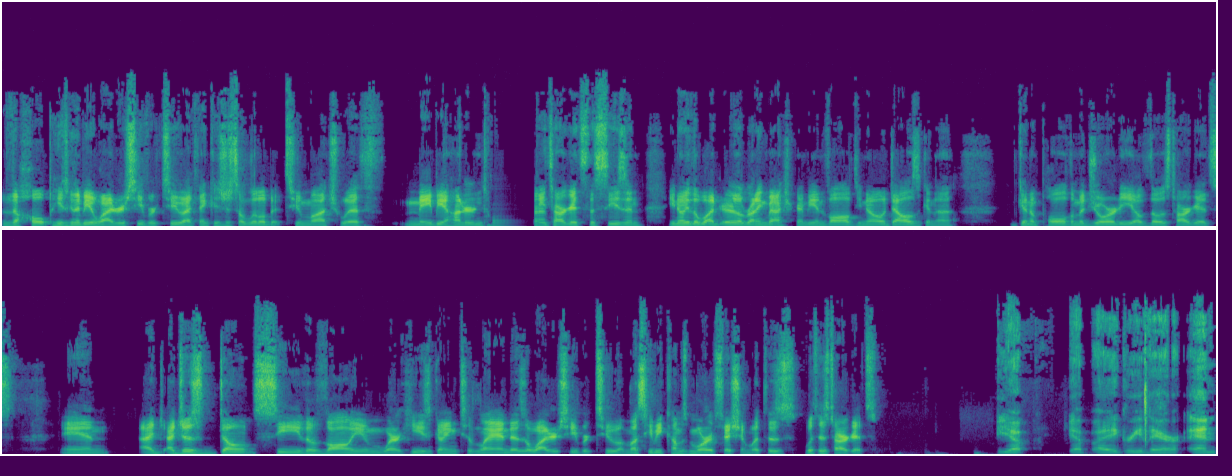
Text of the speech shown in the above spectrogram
the hope he's going to be a wide receiver too, I think, is just a little bit too much with maybe 120 targets this season. You know, the the running backs are going to be involved. You know, Odell's going to going to pull the majority of those targets, and I, I just don't see the volume where he's going to land as a wide receiver too, unless he becomes more efficient with his with his targets. Yep. Yep, I agree there. And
